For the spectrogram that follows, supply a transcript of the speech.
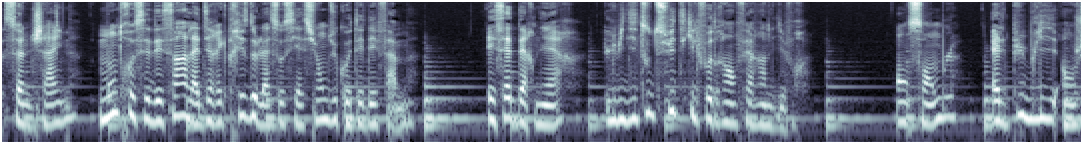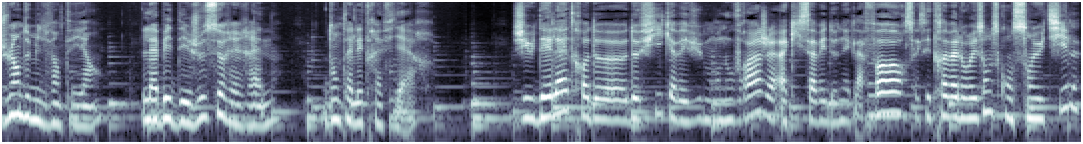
Sunshine montre ses dessins à la directrice de l'association du côté des femmes. Et cette dernière lui dit tout de suite qu'il faudrait en faire un livre. Ensemble, elle publie en juin 2021 la BD Je serai reine, dont elle est très fière. J'ai eu des lettres de, de, filles qui avaient vu mon ouvrage, à qui ça avait donné de la force. C'est très valorisant parce qu'on se sent utile.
